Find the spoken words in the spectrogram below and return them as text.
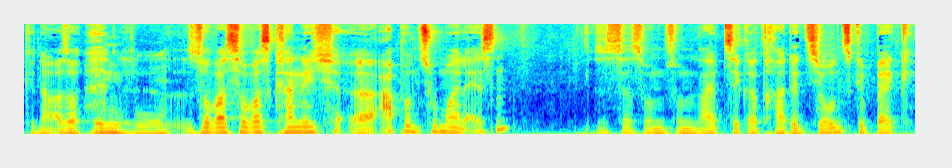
genau, also irgendwo. Sowas, sowas kann ich äh, ab und zu mal essen. Das ist ja so ein, so ein Leipziger Traditionsgebäck.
